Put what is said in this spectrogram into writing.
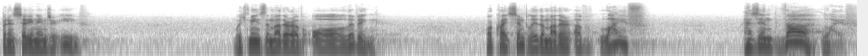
But instead, he names her Eve, which means the mother of all living, or quite simply, the mother of life, as in the life.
